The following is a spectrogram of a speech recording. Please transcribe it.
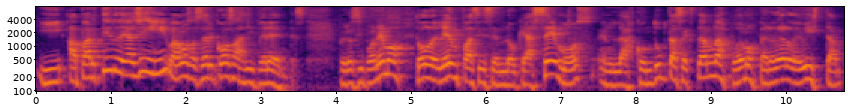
Y a partir de allí vamos a hacer cosas diferentes. Pero si ponemos todo el énfasis en lo que hacemos, en las conductas externas, podemos perder de vista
